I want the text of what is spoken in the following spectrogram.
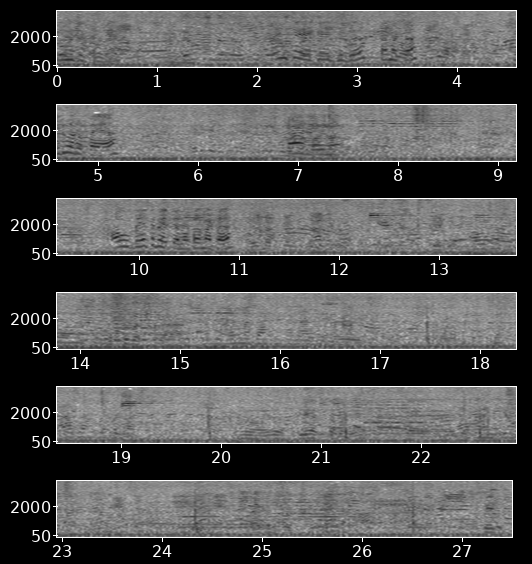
ಟೊಮೆಟೊ ಬೋಡ ಎಂಚೆ ಕೆ ಜಿದು ಟೊಮೆಟೊ ಇರುವ ರೂಪಾಯ ಕಾಣಲಿ ಅವು ಬೇತೆ ಬೇತೇನ ಟೊಮೆಟೊ ಅವು ಜಾಸ್ತಿ ಉಂಟು.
